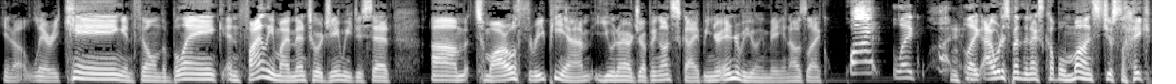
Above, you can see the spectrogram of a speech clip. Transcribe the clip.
you know, Larry King and fill in the blank. And finally, my mentor, Jamie, just said, um, tomorrow, 3 p.m., you and I are jumping on Skype and you're interviewing me. And I was like, what? Like, what? like, I would have spent the next couple months just like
